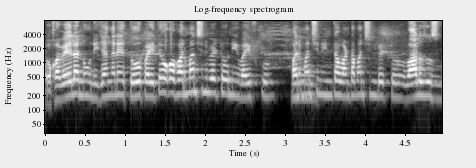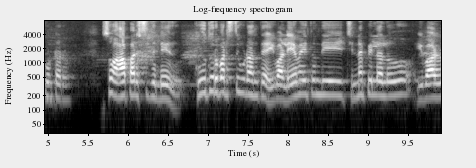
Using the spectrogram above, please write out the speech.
ఒకవేళ నువ్వు నిజంగానే తోపు అయితే ఒక పని మనిషిని పెట్టు నీ వైఫ్కు. పని మనిషిని ఇంట్లో వంట మనిషిని పెట్టు. వాళ్ళు చూసుకుంటారు. సో ఆ పరిస్థితి లేదు. కూతురు పరిస్థితి కూడా అంతే. ఇవాళ ఏమవుతుంది చిన్నపిల్లలు ఇవాళ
